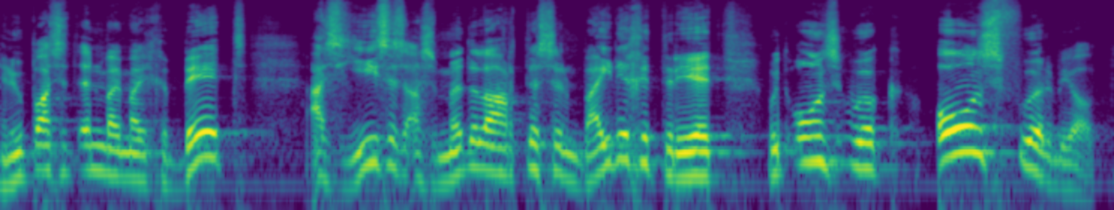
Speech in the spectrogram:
En hoe pas dit in by my gebed? As Jesus as middelaar tussen beide getree het, moet ons ook ons voorbeeld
